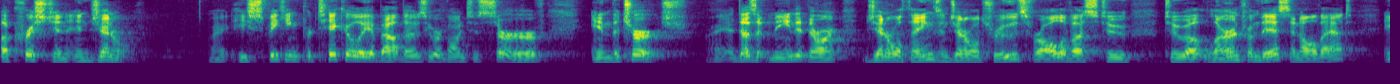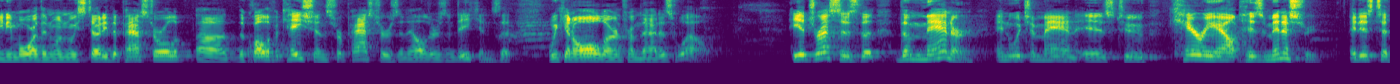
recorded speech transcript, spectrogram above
a Christian in general. Right? He's speaking particularly about those who are going to serve in the church. Right? It doesn't mean that there aren't general things and general truths for all of us to, to uh, learn from this and all that, any more than when we study the pastoral, uh, the qualifications for pastors and elders and deacons, that we can all learn from that as well. He addresses the, the manner in which a man is to carry out his ministry. It is to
